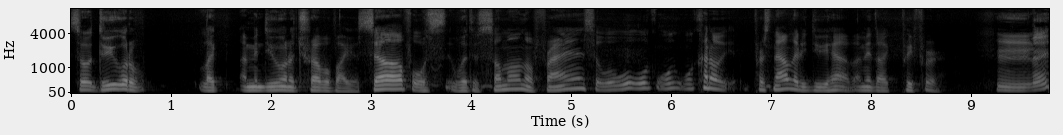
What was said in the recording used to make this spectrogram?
So do you go to like I mean, do you want to travel by yourself or s- with someone or friends? Or what, what, what, what kind of personality do you have? I mean, like prefer. Hmm. eh,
